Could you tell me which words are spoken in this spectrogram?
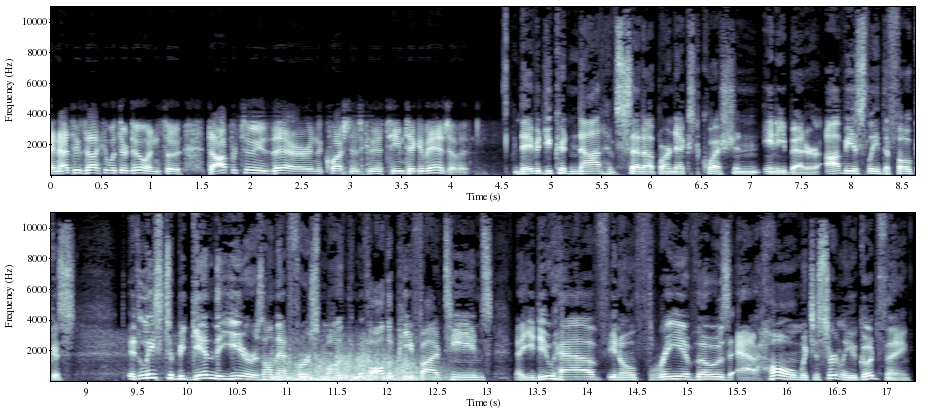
and that's exactly what they're doing. So the opportunity is there, and the question is, can the team take advantage of it? David, you could not have set up our next question any better. Obviously, the focus at least to begin the year is on that first month with all the P5 teams. Now you do have, you know, 3 of those at home, which is certainly a good thing.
